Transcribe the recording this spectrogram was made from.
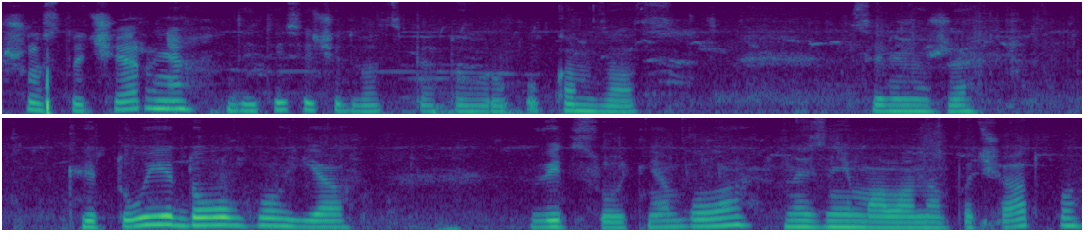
6 червня 2025 року. Канзас. Це він вже квітує довго. Я відсутня була, не знімала на початку.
